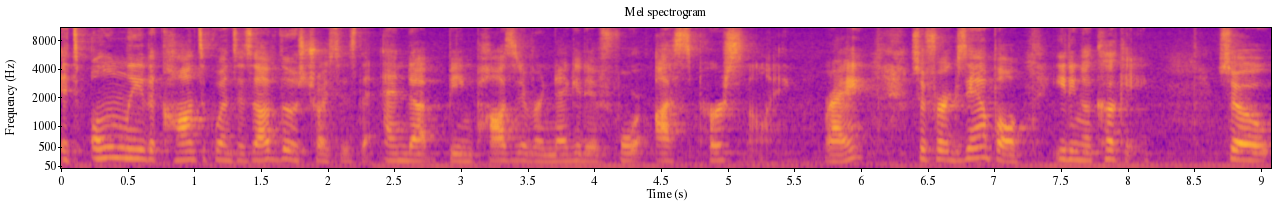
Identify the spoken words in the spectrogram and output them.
It's only the consequences of those choices that end up being positive or negative for us personally, right? So, for example, eating a cookie. So,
